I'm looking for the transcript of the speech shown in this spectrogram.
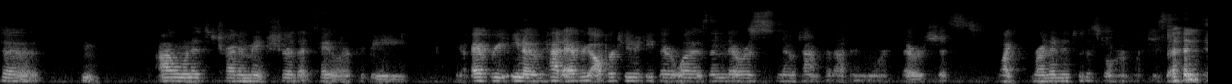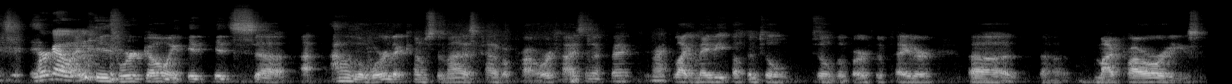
To, I wanted to try to make sure that Taylor could be, you know, every, you know, had every opportunity there was, and there was no time for that anymore. There was just like running into the storm, like you said. We're going. is we're going. It, it's uh, I, I don't know the word that comes to mind is kind of a prioritizing effect. Right. Like maybe up until till the birth of Taylor, uh, uh, my priorities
